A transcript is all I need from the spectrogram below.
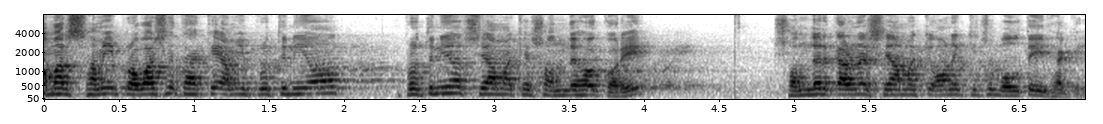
আমার স্বামী প্রবাসে থাকে, আমি প্রতিনিয়ত প্রতিনিয়ত সে আমাকে সন্দেহ করে। সন্দেহের কারণে সে আমাকে অনেক কিছু বলতেই থাকে।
